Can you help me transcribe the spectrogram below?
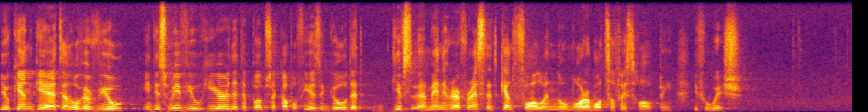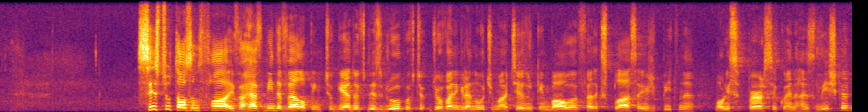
You can get an overview in this review here that I published a couple of years ago that gives uh, many references that can follow and know more about surface hopping if you wish. Since 2005, I have been developing together with this group of Giovanni Granucci, Matthias Ruckenbauer, Felix Plasser, Jiri Pittner, Maurizio Persico, and Hans Lischka,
